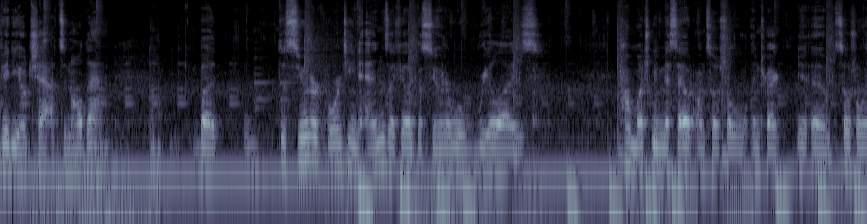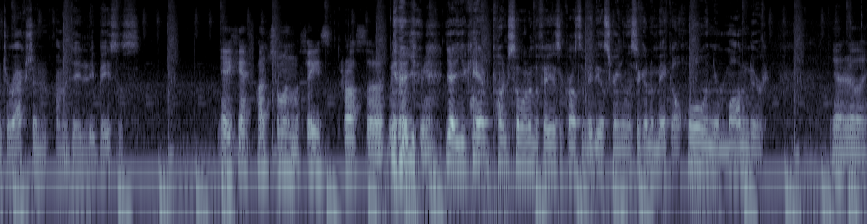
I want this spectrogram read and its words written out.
video chats and all that. But the sooner quarantine ends, I feel like the sooner we'll realize how much we miss out on social interact uh, social interaction on a day-to-day basis. Yeah, you can't punch someone in the face across a Yeah, video you, screen. yeah, you can't punch someone in the face across a video screen unless you're gonna make a hole in your monitor. Yeah, really.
